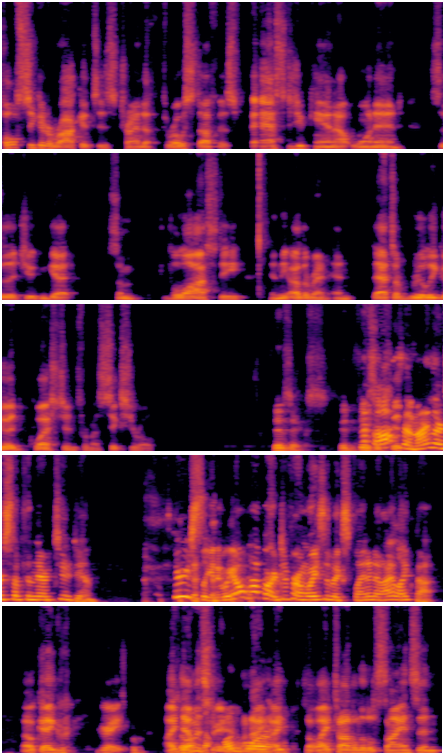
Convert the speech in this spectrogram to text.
whole secret of rockets is trying to throw stuff as fast as you can out one end so that you can get some velocity in the other end? And that's a really good question from a six-year-old. Physics, good physics. That's awesome. I learned something there too, Dan. Seriously, you know, we all have our different ways of explaining it. I like that. Okay, great. I so demonstrated when I, I, so I taught a little science in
